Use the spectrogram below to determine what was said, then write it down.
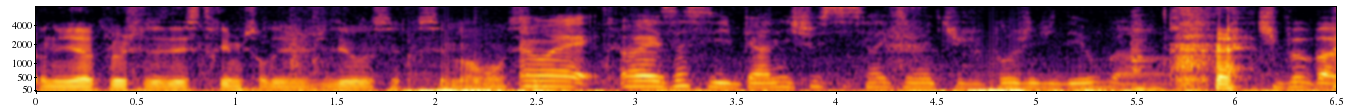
J'en ai un peu, je faisais des streams sur des jeux vidéo, c'est marrant aussi. Ouais, ouais, ça c'est hyper niche aussi. C'est vrai que si jamais tu joues pas aux jeux vidéo, bah, tu peux pas.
